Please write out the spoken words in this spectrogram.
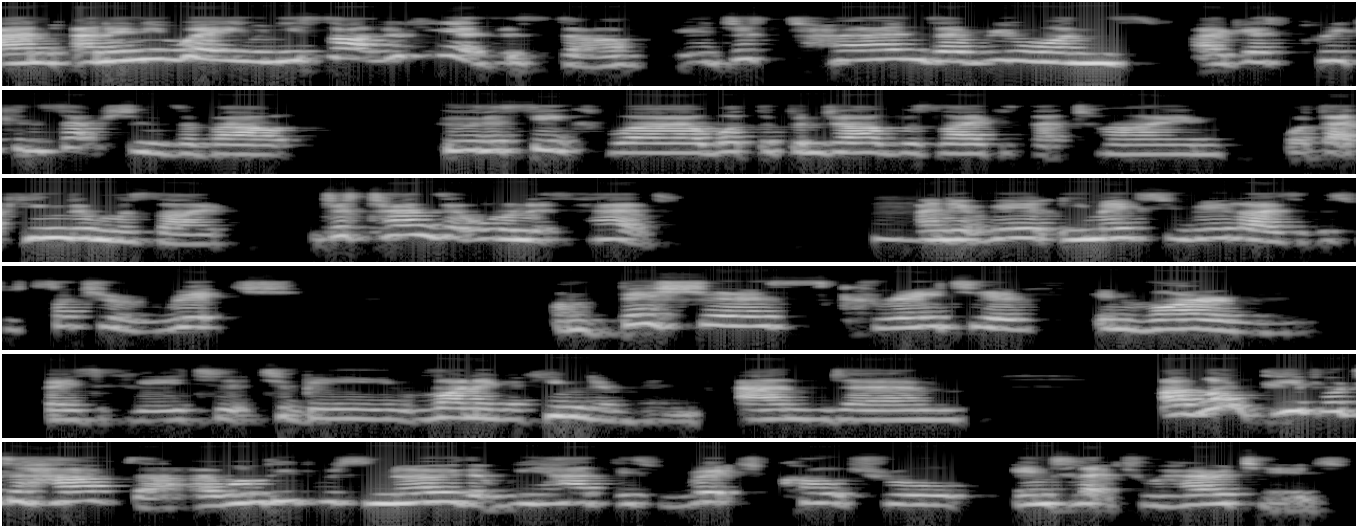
And and anyway, when you start looking at this stuff, it just turns everyone's, I guess, preconceptions about who the Sikhs were, what the Punjab was like at that time, what that kingdom was like. It just turns it all on its head. Mm-hmm. And it really makes you realize that this was such a rich, ambitious, creative environment, basically, to, to be running a kingdom in. And um, I want people to have that. I want people to know that we had this rich cultural, intellectual heritage.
